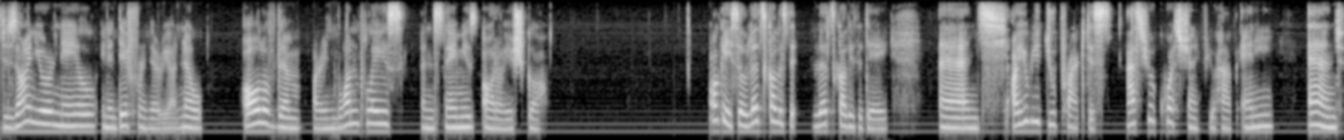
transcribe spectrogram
design your nail in a different area. No, all of them are in one place and its name is Arayishga. Okay, so let's call it let's call it a day. And I hope you do practice. Ask your question if you have any and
